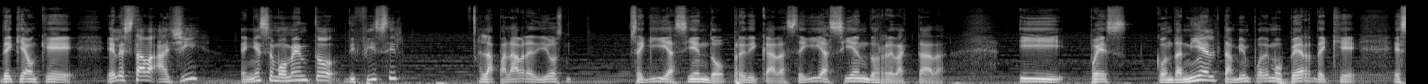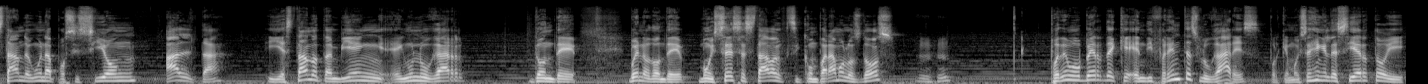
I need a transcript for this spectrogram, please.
de que aunque él estaba allí, en ese momento difícil, la palabra de Dios seguía siendo predicada, seguía siendo redactada. Y pues con Daniel también podemos ver de que estando en una posición alta y estando también en un lugar donde, bueno, donde Moisés estaba, si comparamos los dos, podemos ver de que en diferentes lugares, porque Moisés en el desierto y,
